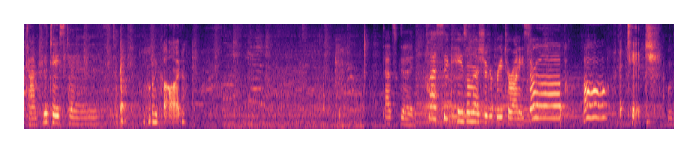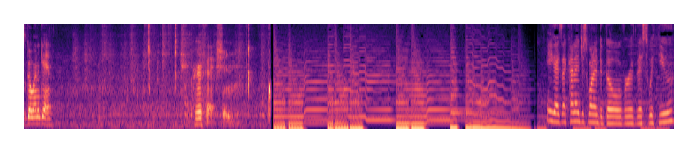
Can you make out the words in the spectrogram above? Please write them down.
Okay, time for the taste test. Oh my god. That's good. Classic hazelnut sugar-free Torani syrup. Oh, a titch. Let's go in again. Perfection. Hey guys, I kind of just wanted to go over this with you.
